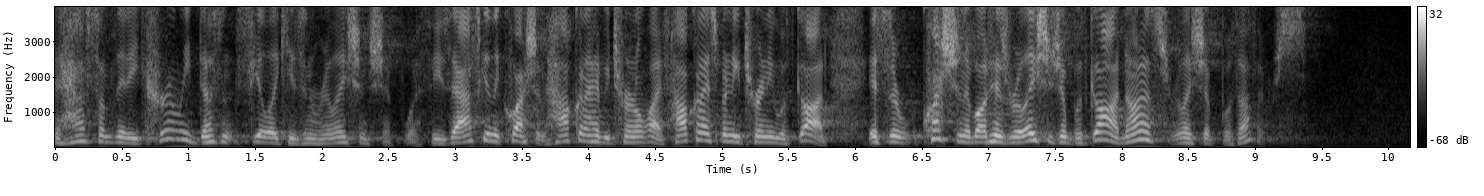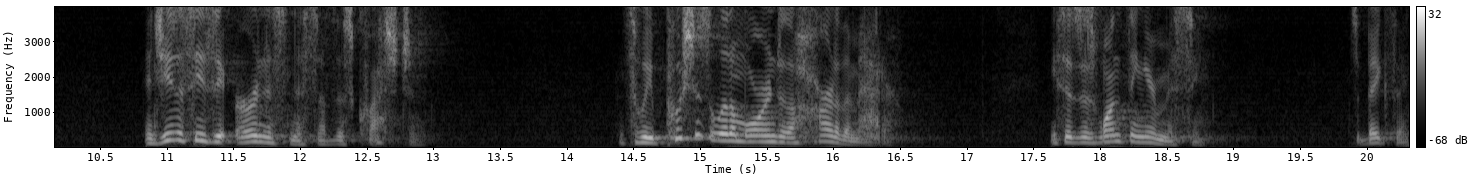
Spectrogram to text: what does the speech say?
to have something that he currently doesn't feel like he's in relationship with. He's asking the question, how can I have eternal life? How can I spend eternity with God? It's a question about his relationship with God, not his relationship with others. And Jesus sees the earnestness of this question. And so he pushes a little more into the heart of the matter. He says, There's one thing you're missing. It's a big thing.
